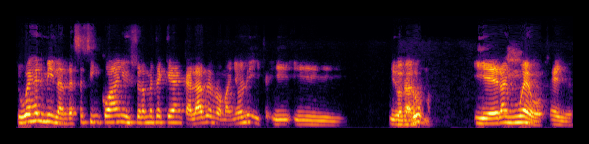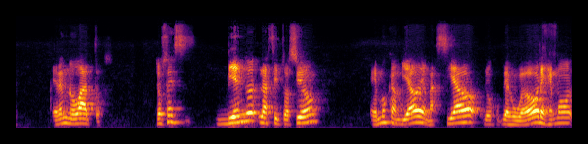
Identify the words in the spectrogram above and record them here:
tú ves el Milan de hace cinco años y solamente quedan Calabria, Romagnoli y, y, y, Donnarumma. Y eran nuevos ellos, eran novatos. Entonces, viendo la situación, hemos cambiado demasiado de jugadores, hemos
